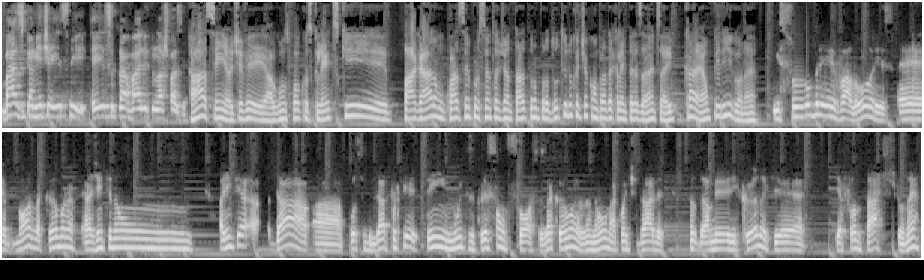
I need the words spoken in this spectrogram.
basicamente, é esse, é esse trabalho que nós fazemos. Ah, sim, eu tive alguns poucos clientes que pagaram quase 100% adiantado por um produto e nunca tinha comprado aquela empresa antes. Aí, cara, é um perigo, né? E sobre valores, é, nós da Câmara, a gente não a gente dá a possibilidade, porque tem muitas empresas que são sócias da Câmara, né? não na quantidade da americana, que é é fantástico, né?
